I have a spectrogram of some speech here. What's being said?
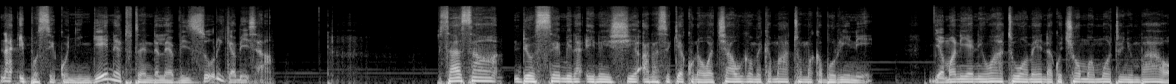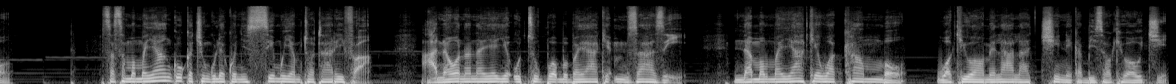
na ipo siku nyingine tutaendelea vizuri kabisa. Sasa ndio semina inaishia, anasikia kuna wachawi wamekamatwa makaburini. Jamani, yani watu wameenda kuchoma moto nyumbao. Sasa mama yangu kachungulia kwenye simu ya mtu wa taarifa, anaona na yeye utupu wa baba yake mzazi na mama yake wa kambo wakiwa wamelala chini kabisa wakiwa uchi.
